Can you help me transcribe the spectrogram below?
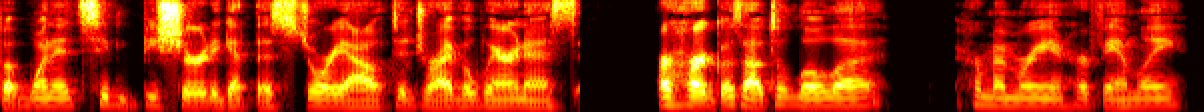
but wanted to be sure to get this story out to drive awareness our heart goes out to Lola, her memory, and her family.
